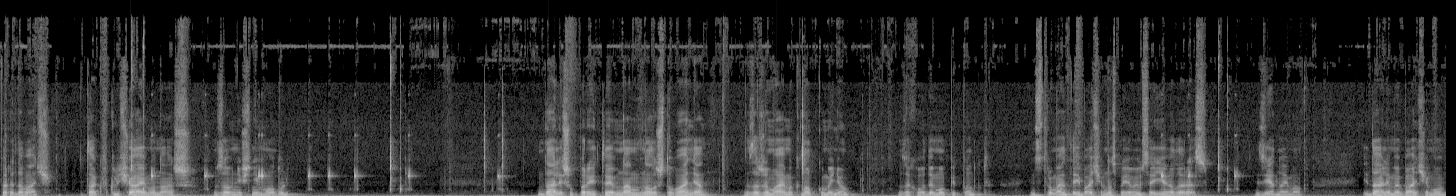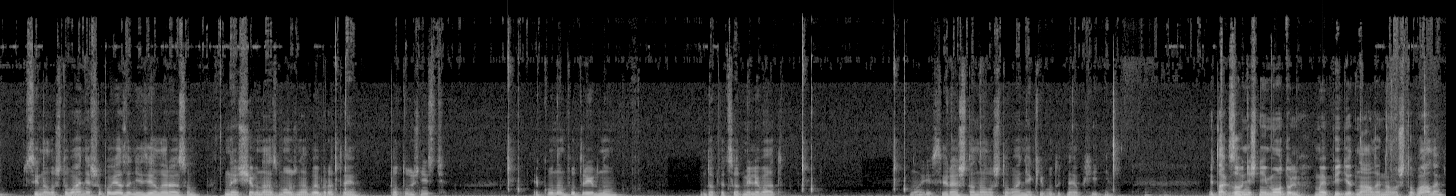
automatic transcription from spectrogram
передавач. Так, включаємо наш зовнішній модуль. Далі, щоб перейти в нам налаштування, зажимаємо кнопку меню, заходимо в підпункт інструменти і бачимо, у нас з'явився ELRS. З'єднуємо. І далі ми бачимо всі налаштування, що пов'язані з ELRS. Нижче в нас можна вибрати потужність, яку нам потрібно до 500 мВт. Ну і всі решта налаштування, які будуть необхідні. І так, зовнішній модуль ми під'єднали, налаштували.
